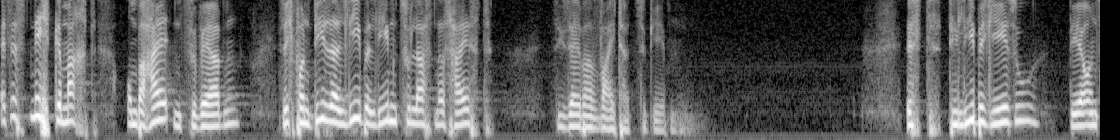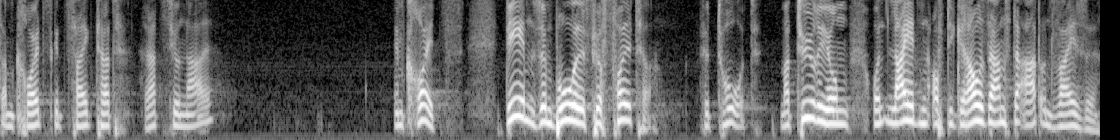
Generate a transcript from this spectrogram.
Es ist nicht gemacht, um behalten zu werden, sich von dieser Liebe lieben zu lassen, das heißt, sie selber weiterzugeben. Ist die Liebe Jesu, die er uns am Kreuz gezeigt hat, rational? Im Kreuz, dem Symbol für Folter, für Tod, Martyrium und Leiden auf die grausamste Art und Weise.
